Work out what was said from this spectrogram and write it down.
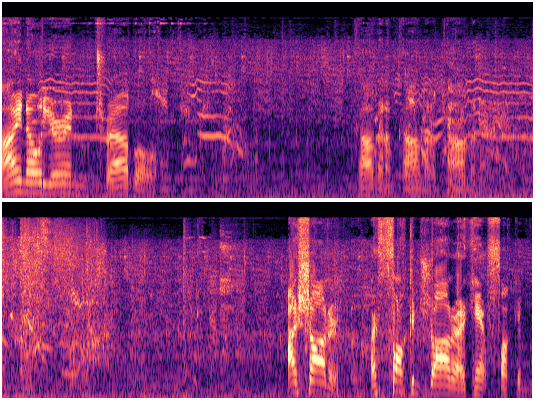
I know you're in trouble. Coming, I'm coming, I'm coming. I shot her. I fucking shot her. I can't fucking.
